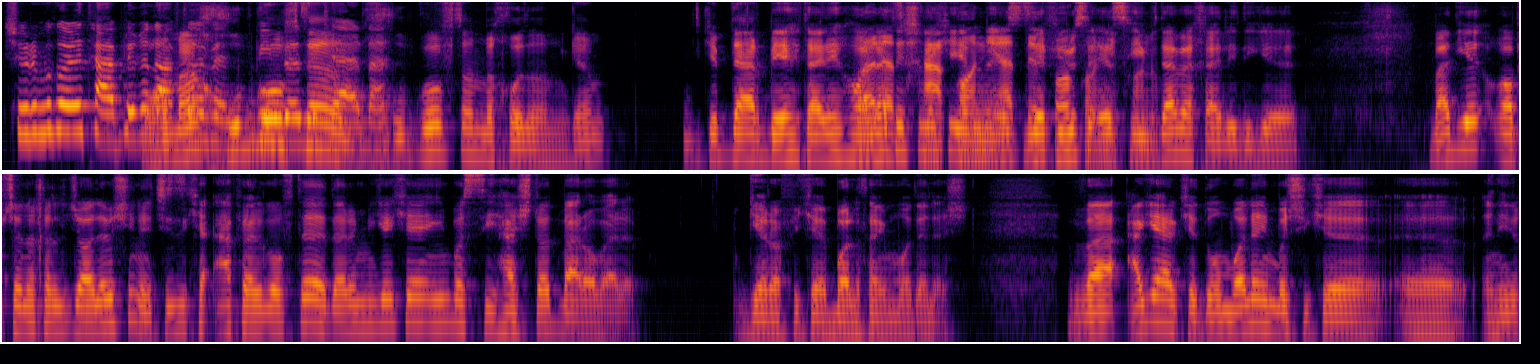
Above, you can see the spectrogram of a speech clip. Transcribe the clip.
شروع می‌کنه تبلیغ من خوب گفتم خوب گفتم به خدا میگم. دیگه در بهترین حالتش اینه که یه Zephyrus S 17 بخری دیگه. بعد یه option خیلی جالبش اینه. چیزی که اپل گفته داره میگه که این با سی 80 برابره. گرافیک بالاترین مدلش. و اگر که دنبال این باشی که یعنی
